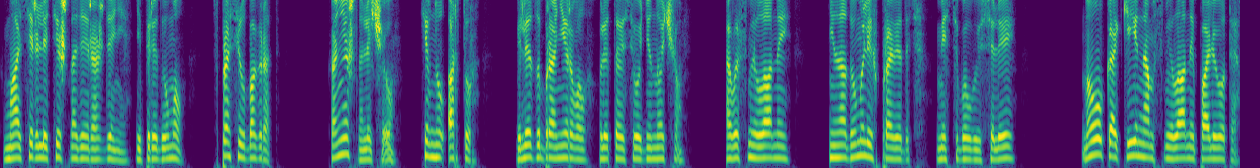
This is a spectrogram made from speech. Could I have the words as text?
«К матери летишь на день рождения, не передумал?» — спросил Баграт. «Конечно, лечу», — кивнул Артур. «Билет забронировал, улетаю сегодня ночью. А вы с Миланой не надумали их проведать? Вместе было бы веселее». «Ну, какие нам с Миланой полеты?»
